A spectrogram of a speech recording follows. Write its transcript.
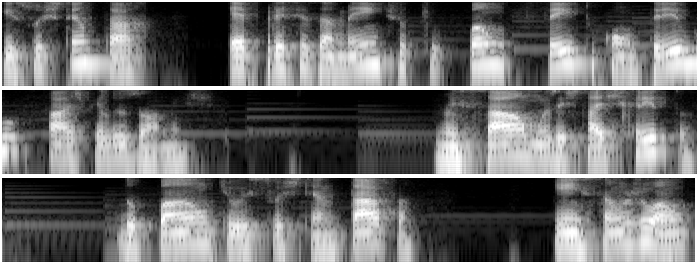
e sustentar é precisamente o que o pão feito com trigo faz pelos homens. Nos Salmos está escrito do pão que os sustentava, e em São João,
